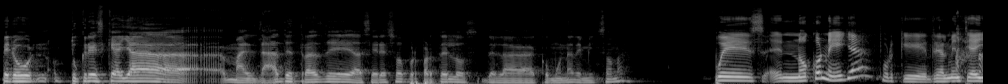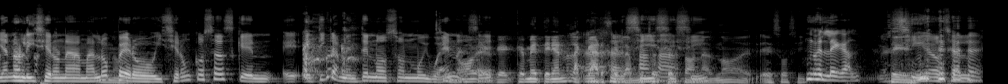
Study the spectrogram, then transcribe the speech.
Pero, ¿no- ¿tú crees que haya maldad detrás de hacer eso por parte de los de la comuna de Midsommar? Pues eh, no con ella, porque realmente a ella no le hicieron nada malo, No. pero hicieron cosas que eh, éticamente no son muy buenas. Sí, ¿no? ¿eh? que, que meterían a la cárcel Ajá, a sí, muchas sí, personas, sí. ¿no? Eso sí. No es legal. Sí, Sí. o sea, al,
